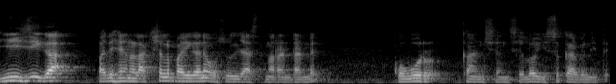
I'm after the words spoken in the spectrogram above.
ఈజీగా పదిహేను లక్షల పైగానే వసూలు చేస్తున్నారంటండి కొవ్వూరు కాన్స్టిట్యున్సీలో ఇసుక అవినీతి.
